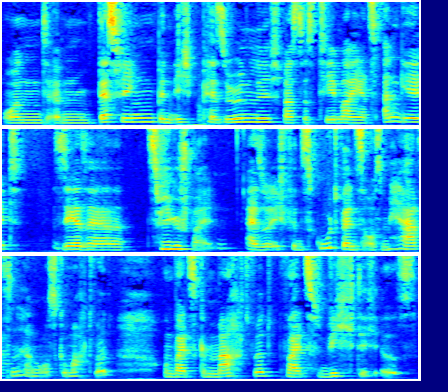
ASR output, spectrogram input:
Und ähm, deswegen bin ich persönlich, was das Thema jetzt angeht, sehr, sehr zwiegespalten. Also ich finde es gut, wenn es aus dem Herzen heraus gemacht wird und weil es gemacht wird, weil es wichtig ist.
